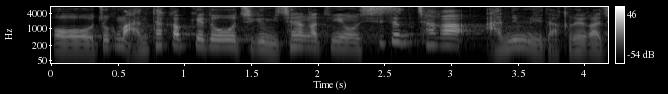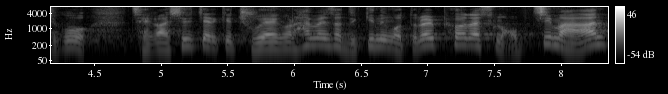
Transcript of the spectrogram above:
어, 조금 안타깝게도 지금 이 차량 같은 경우는 시승차가 아닙니다. 그래가지고 제가 실제 이렇게 주행을 하면서 느끼는 것들을 표현할 수는 없지만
